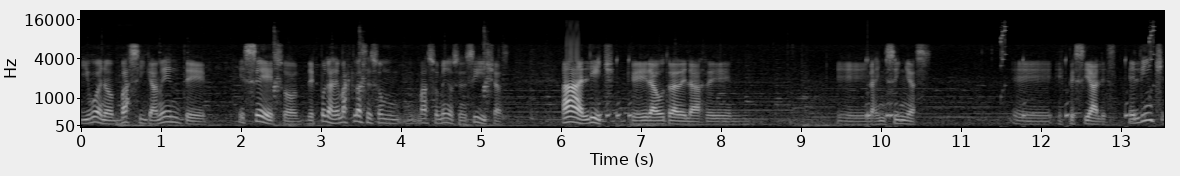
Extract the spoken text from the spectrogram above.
Y bueno, básicamente es eso. Después las demás clases son más o menos sencillas. Ah, Lich, que era otra de las de eh, las insignias eh, especiales. El Lynch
